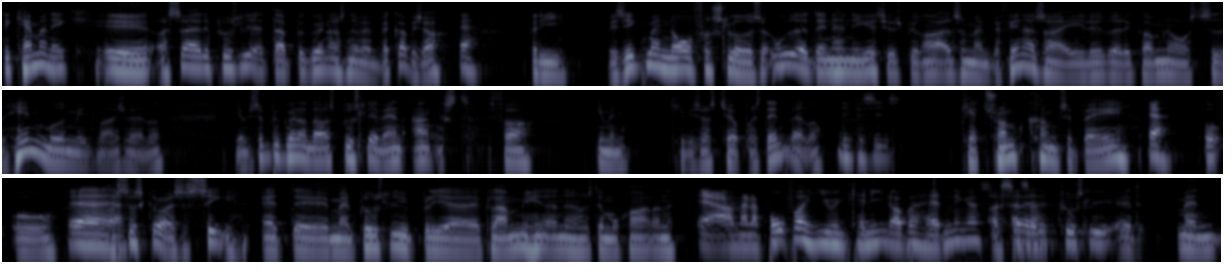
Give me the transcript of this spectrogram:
Det kan man ikke, øh, og så er det pludselig, at der begynder sådan at hvad gør vi så? Ja. Fordi hvis ikke man når at få slået sig ud af den her negative spiral, som man befinder sig i i løbet af det kommende års tid hen mod midtvejsvalget, jamen så begynder der også pludselig at være en angst for, jamen kan vi så også tage præsidentvalget? Lige præcis. Kan Trump komme tilbage? Ja. Åh, oh, oh. Ja, ja. Og så skal du altså se, at øh, man pludselig bliver klamme i hænderne hos demokraterne. ja, og man har brug for at hive en kanin op af hatten, ikke også? Og så altså, er det pludselig, at man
